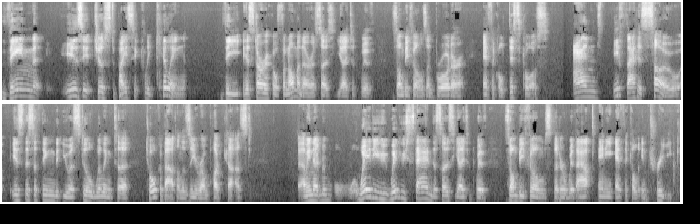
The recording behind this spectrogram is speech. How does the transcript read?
then is it just basically killing the historical phenomena associated with zombie films and broader ethical discourse? And if that is so, is this a thing that you are still willing to talk about on the C Realm podcast? I mean, uh, where do you where do you stand associated with zombie films that are without any ethical intrigue?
